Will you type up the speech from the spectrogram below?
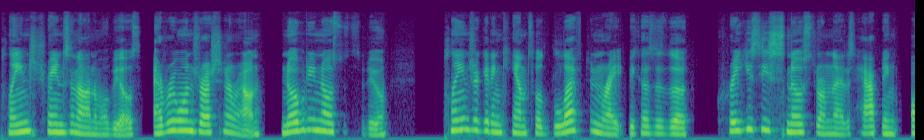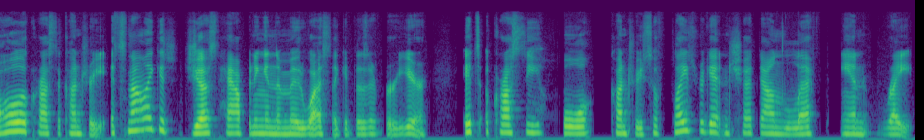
planes, trains, and automobiles. Everyone's rushing around. Nobody knows what to do. Planes are getting canceled left and right because of the crazy snowstorm that is happening all across the country. It's not like it's just happening in the Midwest like it does every year. It's across the whole country. So flights were getting shut down left and right.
